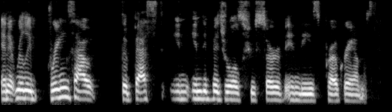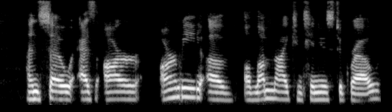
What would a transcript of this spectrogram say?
and it really brings out the best in individuals who serve in these programs. And so, as our army of alumni continues to grow,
